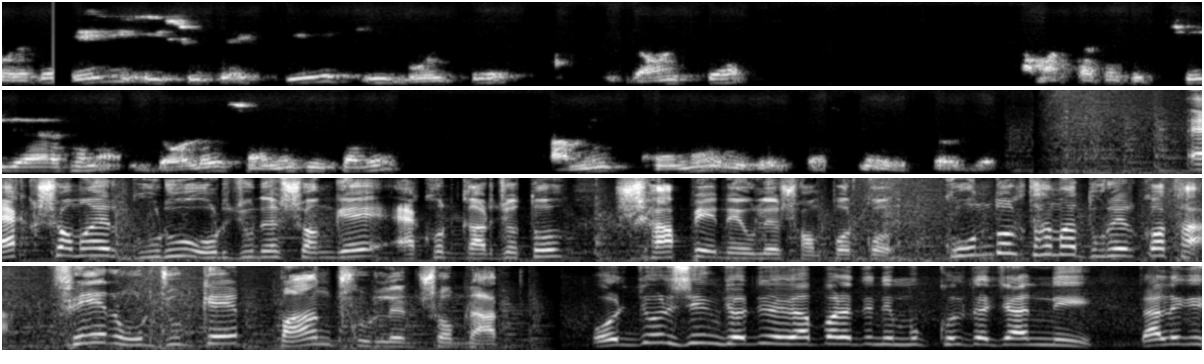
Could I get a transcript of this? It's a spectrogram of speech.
করেছে এই ইস্যুতে কে কি বলছে ডোন্ট কেয়ার আমার কাছে কিচ্ছুই যায় আসে না। দলের সৈনিক হিসাবে আমি কোনো এদের প্রশ্নের উত্তর দেব এক সময়ের গুরু অর্জুনের সঙ্গে এখন কার্যত সাপে নেউলে সম্পর্ক। কোন্দল থামা দূরের কথা ফের অর্জুনকে বান ছুড়লেন সোমনাথ। অর্জুন সিং যদিও এ ব্যাপারে তিনি মুখ খুলতে চাননি, তাহলে কি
